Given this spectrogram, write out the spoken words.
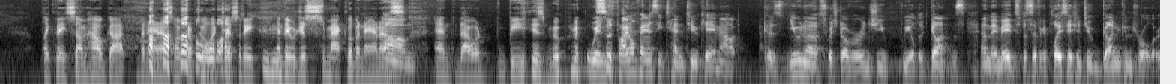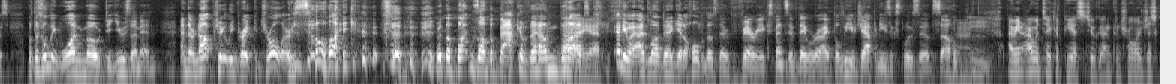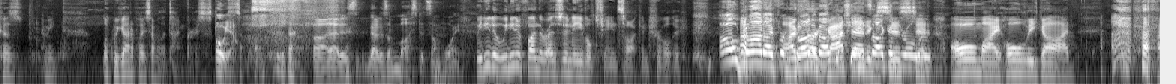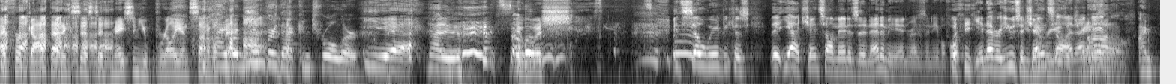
Like they somehow got bananas hooked up to electricity, and they would just smack the bananas, Um, and that would be his movement. when Final Fantasy X-2 came out, because Yuna switched over and she wielded guns, and they made specific PlayStation 2 gun controllers. But there's only one mode to use them in, and they're not particularly great controllers. So like, with the buttons on the back of them. But yeah. anyway, I'd love to get a hold of those. They're very expensive. They were, I believe, Japanese exclusive. So I mean, I would take a PS2 gun controller just because. I mean, look, we got to play some of the Time Crisis. Oh, yeah. at some point. uh, that is that is a must at some point. We need to we need to find the Resident Evil chainsaw controller. Oh God, I forgot, I forgot about the that chainsaw existed. controller. Oh my holy god! I forgot that existed. Mason, you brilliant son of a I bitch! I remember that controller. Yeah, That is it's so. It was it's so weird because yeah, Chainsaw Man is an enemy in Resident Evil 4. You never use a you never use chainsaw a in that chainsaw. game Uh. I'm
